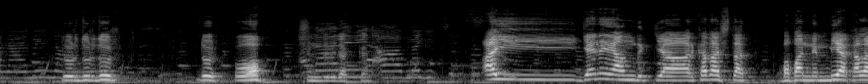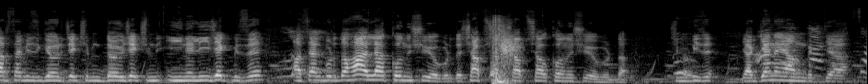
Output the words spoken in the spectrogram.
anneannenin Dur dur dur. Dur. Hop. Şimdi bir dakika. Anneannenin ağzına gideceğiz. Ay gene yandık ya arkadaşlar. Babaannem bir yakalarsa bizi görecek şimdi dövecek şimdi iğneleyecek bizi. Asel burada hala konuşuyor burada. Şapşal şapşal konuşuyor burada. Şimdi bizi ya gene yandık ya. Sağda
